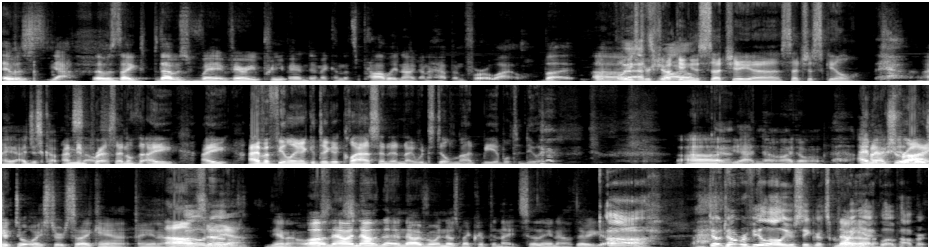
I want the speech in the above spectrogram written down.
it was yeah, it was like that was very, very pre-pandemic, and that's probably not going to happen for a while. But uh, Oh, Oyster shucking wild. is such a uh, such a skill. I, I just cut. I'm impressed. I don't. I I I have a feeling I could take a class in it, and I would still not be able to do it. Uh, Yeah. yeah. no, I don't. I'm I actually allergic to oysters, so I can't. You know, Oh, Oh, so no. yeah. you know. Well, now, now, now, everyone knows my kryptonite, so you know. There you go. Don't don't reveal all your secrets quite no. yet, Glow Popper.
